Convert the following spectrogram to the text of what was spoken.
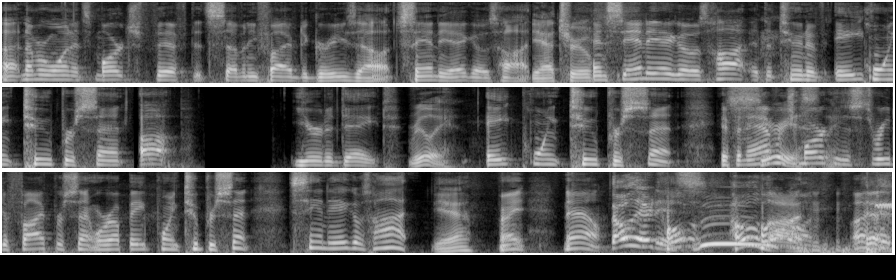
Uh, number one, it's March 5th. It's 75 degrees out. San Diego's hot. Yeah, true. And San Diego is hot at the tune of 8.2% up year to date. Really? 8.2%. If an average market is 3 to 5%, we're up 8.2%. San Diego's hot, Yeah. right? Now, Oh, there it is. Hold, Hold on. on. I had,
